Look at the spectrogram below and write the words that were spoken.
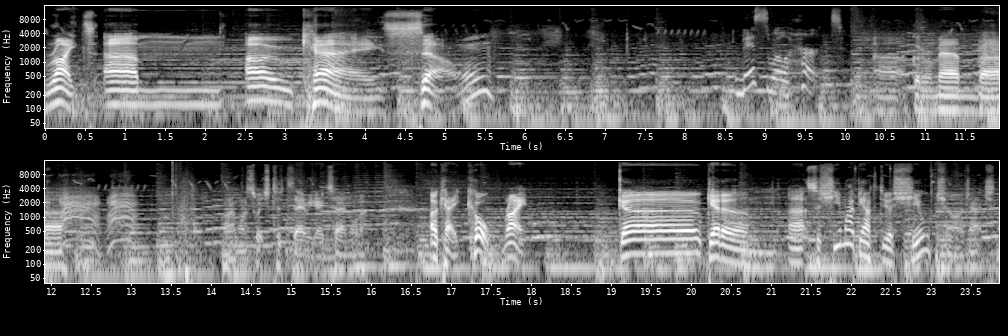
Right. Um. Okay. So. This will hurt. Uh, I've got to remember. Right, I want to switch to. There we go. Turn order. Okay. Cool. Right. Go get him. Uh, so she might be able to do a shield charge actually.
